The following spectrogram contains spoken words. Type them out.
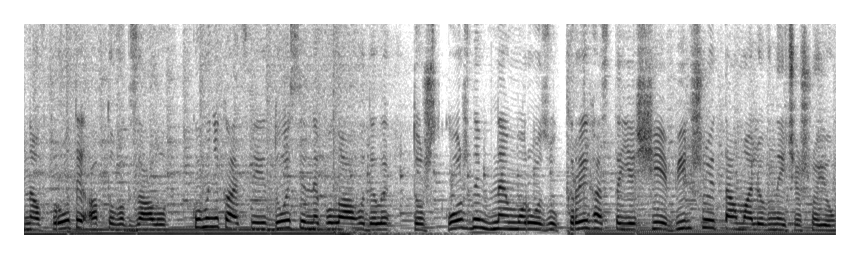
навпроти автовокзалу. Комунікації досі не полагодили. Тож з кожним днем морозу крига стає ще більшою та мальовничішою.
